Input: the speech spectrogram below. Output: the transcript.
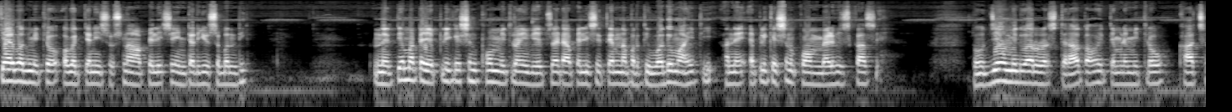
ત્યારબાદ મિત્રો અગત્યની સૂચના આપેલી છે ઇન્ટરવ્યૂ સંબંધી. અને તે માટે એપ્લિકેશન ફોર્મ મિત્રોની વેબસાઇટ આપેલી છે તેમના પરથી વધુ માહિતી અને એપ્લિકેશન ફોર્મ મેળવી શકાશે. તો જે ઉમેદવારો રસ ધરાવતા હોય તેમણે મિત્રો ખાસ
